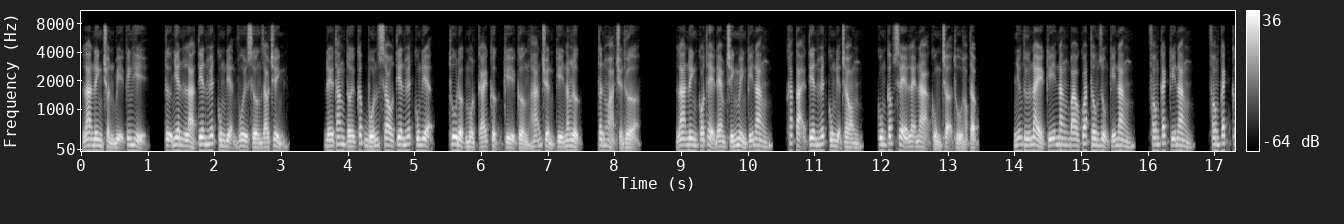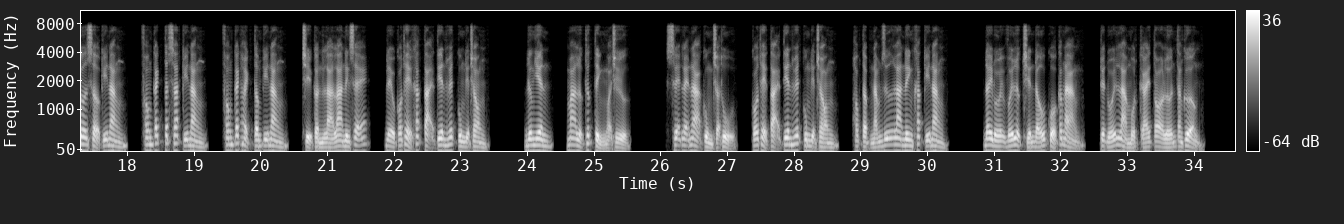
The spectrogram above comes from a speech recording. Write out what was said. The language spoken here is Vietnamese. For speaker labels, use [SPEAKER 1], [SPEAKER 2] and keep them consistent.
[SPEAKER 1] Lan Ninh chuẩn bị kinh hỉ, tự nhiên là tiên huyết cung điện vui sướng giáo trình. Đề thăng tới cấp 4 sau tiên huyết cung điện, thu được một cái cực kỳ cường hãn truyền kỳ năng lực, tân hỏa truyền thừa. Lan Ninh có thể đem chính mình kỹ năng khắc tại tiên huyết cung điện trong, cung cấp sẽ lệ nạ cùng trợ thủ học tập. Những thứ này kỹ năng bao quát thông dụng kỹ năng, phong cách kỹ năng, phong cách cơ sở kỹ năng, phong cách tất sát kỹ năng, phong cách hoạch tâm kỹ năng, chỉ cần là Lan Ninh sẽ đều có thể khắc tại tiên huyết cung điện trong. Đương nhiên, ma lực thức tỉnh ngoại trừ. Sẽ lẽ nạ cùng trợ thủ, có thể tại tiên huyết cung điện trong học tập nắm giữ Lan Ninh khắc kỹ năng. Đây đối với lực chiến đấu của các nàng, tuyệt đối là một cái to lớn tăng cường.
